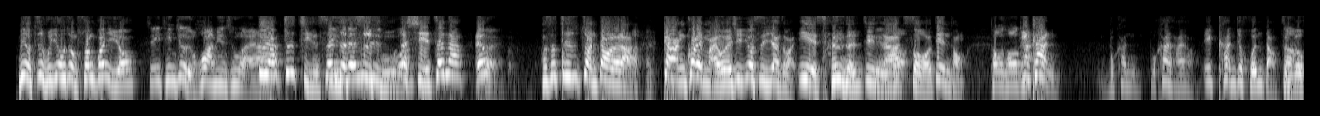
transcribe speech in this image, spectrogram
没有制服用这种双关语哦。这一听就有画面出来啊。对啊，就是紧身的紧身制制服啊服的写真啊，哎呦。对，我说这是赚到了啦，赶快买回去，又是一样什么夜深人静拿，手电筒，偷偷看。一看不看不看还好，一看就昏倒，整个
